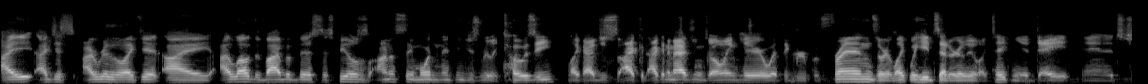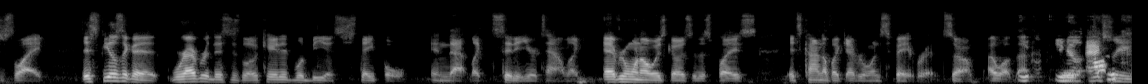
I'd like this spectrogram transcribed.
I I just I really like it. I I love the vibe of this. This feels honestly more than anything just really cozy. Like I just I could I can imagine going here with a group of friends or like what he'd said earlier, like taking a date, and it's just like this feels like a wherever this is located would be a staple in that like city or town. Like everyone always goes to this place. It's kind of like everyone's favorite. So I love that. You, you know, actually,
